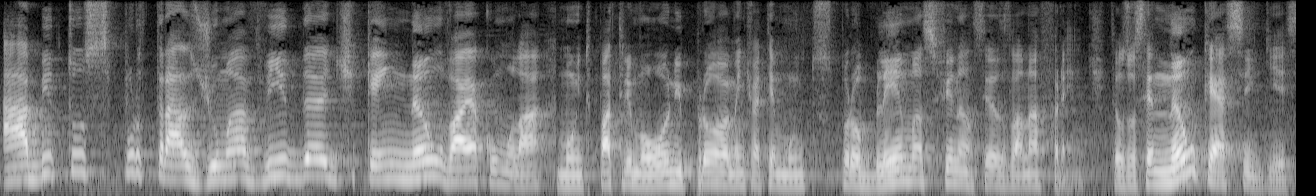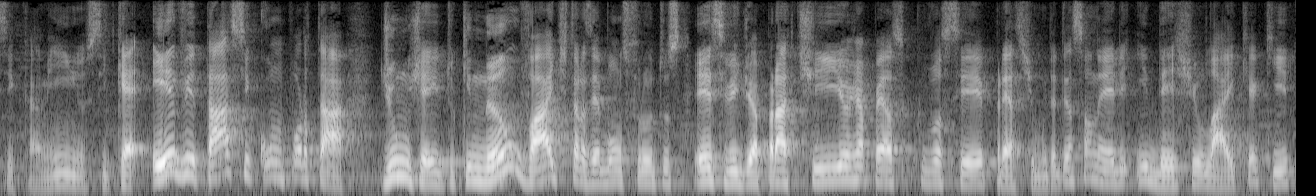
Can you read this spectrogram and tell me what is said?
hábitos por trás de uma vida de quem não vai acumular muito patrimônio e provavelmente vai ter muitos problemas financeiros lá na frente. Então, se você não quer seguir esse caminho, se quer evitar se comportar de um jeito que não vai te trazer bons frutos, esse vídeo é para ti e eu já peço que você preste muita atenção nele e deixe o like aqui,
